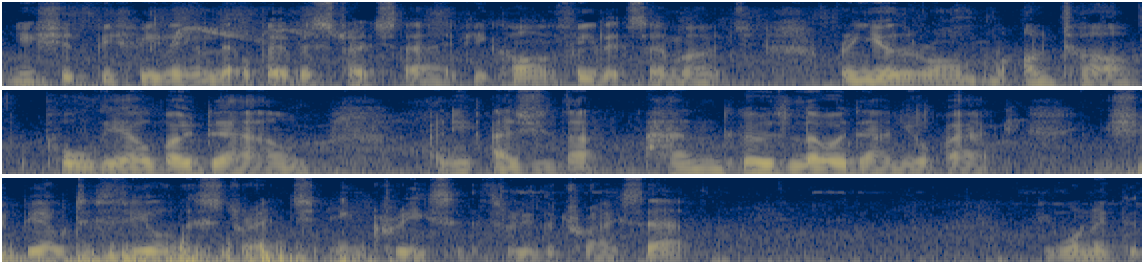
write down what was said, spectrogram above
And you should be feeling a little bit of a stretch there. If you can't feel it so much, bring your other arm on top, pull the elbow down, and you, as you, that hand goes lower down your back, you should be able to feel the stretch increase through the tricep. If you want to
